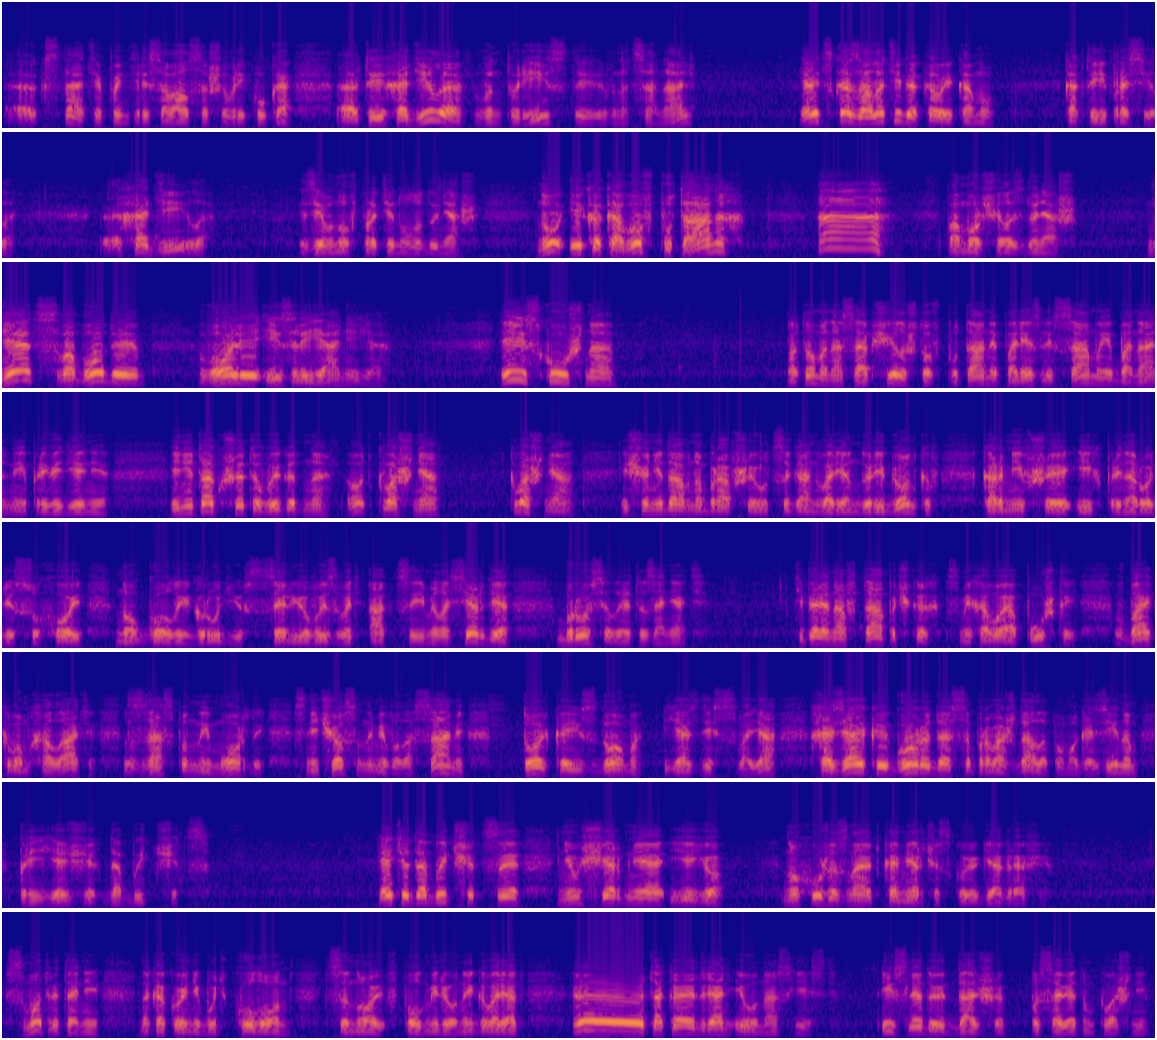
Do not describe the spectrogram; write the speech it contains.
Э, «Кстати», — поинтересовался Шеврикука, э, — «ты ходила в антурист и в националь?» «Я ведь сказала тебе кое-кому, как ты и просила». «Э, «Ходила», — зевнув, протянула Дуняш. «Ну и каково в путанах?» а, -а, -а поморщилась Дуняш. «Нет свободы, воли излияния. И скучно». Потом она сообщила, что в путаны полезли самые банальные привидения — и не так уж это выгодно. Вот квашня, квашня, еще недавно бравшая у цыган в аренду ребенков, кормившая их при народе сухой, но голой грудью с целью вызвать акции милосердия, бросила это занятие. Теперь она в тапочках с меховой опушкой, в байковом халате, с заспанной мордой, с нечесанными волосами, только из дома, я здесь своя, хозяйкой города сопровождала по магазинам приезжих добытчиц. Эти добытчицы не ущербнее ее, но хуже знают коммерческую географию. Смотрят они на какой-нибудь кулон ценой в полмиллиона и говорят, «Э, такая дрянь и у нас есть». И следуют дальше по советам квашни.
